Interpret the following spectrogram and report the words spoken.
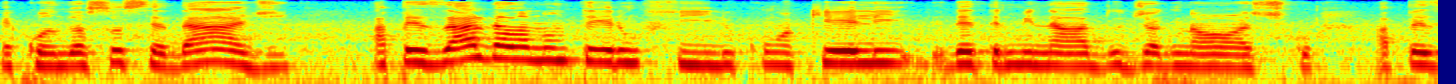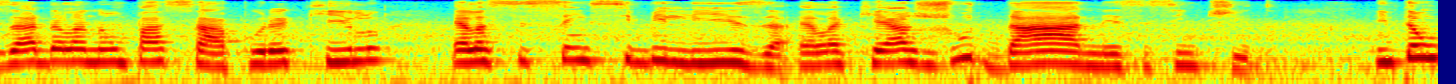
É quando a sociedade apesar dela não ter um filho com aquele determinado diagnóstico, apesar dela não passar por aquilo, ela se sensibiliza, ela quer ajudar nesse sentido. Então,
